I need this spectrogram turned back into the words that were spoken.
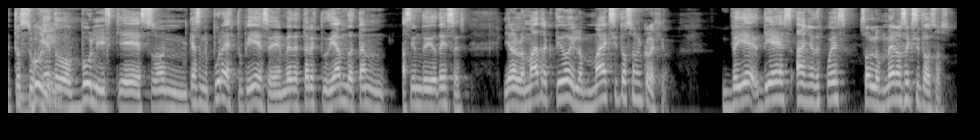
estos Bullying. sujetos bullies que son, que hacen puras estupideces, en vez de estar estudiando están haciendo idioteces? Y eran los más atractivos y los más exitosos en el colegio. Die- Diez años después son los menos exitosos.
